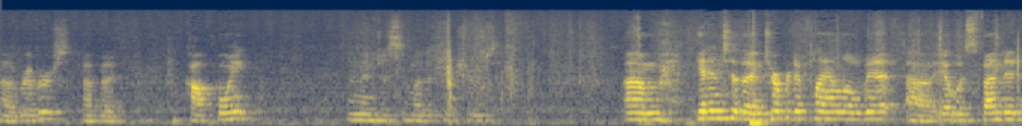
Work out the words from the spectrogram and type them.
uh, rivers up at Kaw Point, and then just some other pictures. Um, Get into the interpretive plan a little bit. Uh, It was funded,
